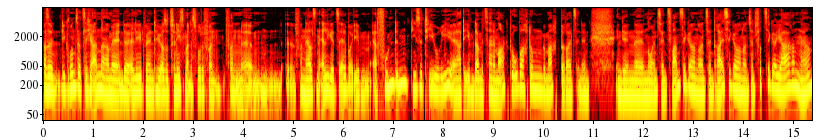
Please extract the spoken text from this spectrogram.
Also die grundsätzliche Annahme in der Elliott-Wellentheorie, also zunächst mal, das wurde von, von, ähm, äh, von Nelson Elliott selber eben erfunden, diese Theorie. Er hat eben damit seine Marktbeobachtungen gemacht, bereits in den, in den äh, 1920er, 1930er, 1940er Jahren, ja,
